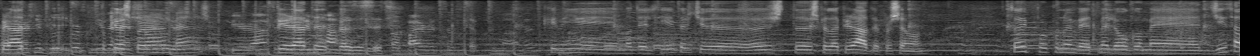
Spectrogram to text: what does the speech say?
Pra, kjo është një bluzë për fëmijë. Kjo është për me piratë. Piratë të Palasës. Po Pirates of Drimadhes. Kemi një model tjetër që është shpella e piratëve për shembull. Këto i përpunojmë vetë me logo me të gjitha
